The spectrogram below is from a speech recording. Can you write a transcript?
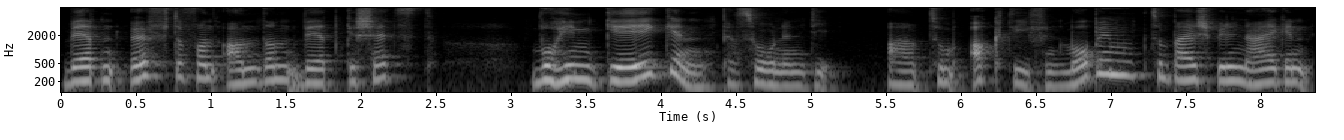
werden öfter von anderen wertgeschätzt wohingegen Personen, die äh, zum aktiven Mobbing zum Beispiel neigen,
